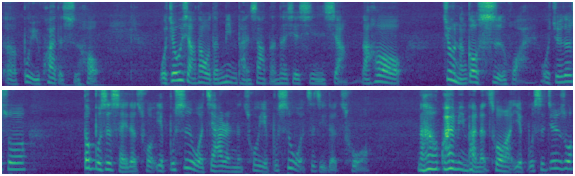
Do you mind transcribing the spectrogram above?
呃不愉快的时候。我就会想到我的命盘上的那些星象，然后就能够释怀。我觉得说都不是谁的错，也不是我家人的错，也不是我自己的错，难道怪命盘的错吗？也不是，就是说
